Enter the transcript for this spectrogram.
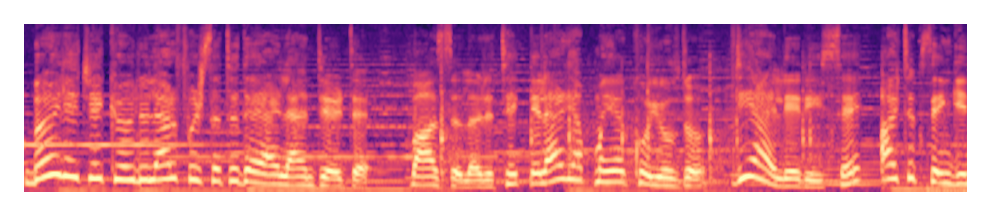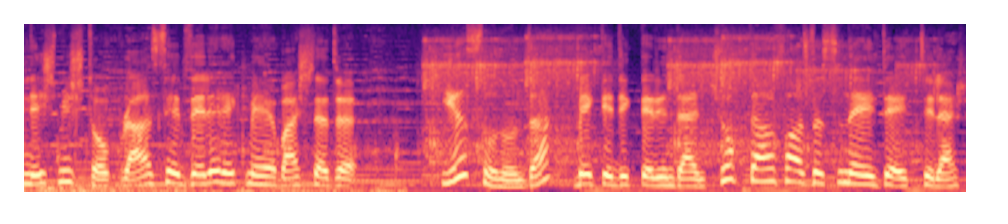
Böylece köylüler fırsatı değerlendirdi. Bazıları tekneler yapmaya koyuldu. Diğerleri ise artık zenginleşmiş toprağa sebzeler ekmeye başladı. Yıl sonunda beklediklerinden çok daha fazlasını elde ettiler.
